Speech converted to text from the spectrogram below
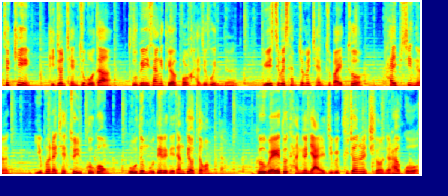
특히 기존 젠2보다 2배 이상의 대역폭을 가지고 있는 USB 3.1 젠2x2 타입C는 이번에 Z690 모든 모델에 내장되었다고 합니다. 그 외에도 당연히 RGB 퓨전을 지원을 하고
